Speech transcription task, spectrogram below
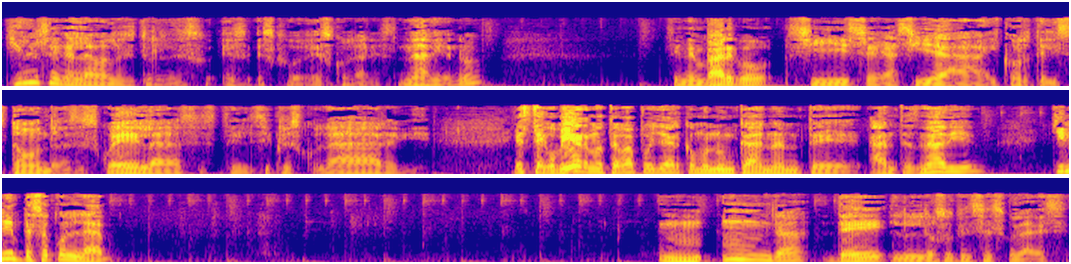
¿quién les regalaba los útiles es, es, escolares? Nadie, ¿no? Sin embargo, sí se hacía el corte listón de las escuelas, este, el ciclo escolar. Este gobierno te va a apoyar como nunca ante, antes nadie. ¿Quién empezó con la de los útiles escolares,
